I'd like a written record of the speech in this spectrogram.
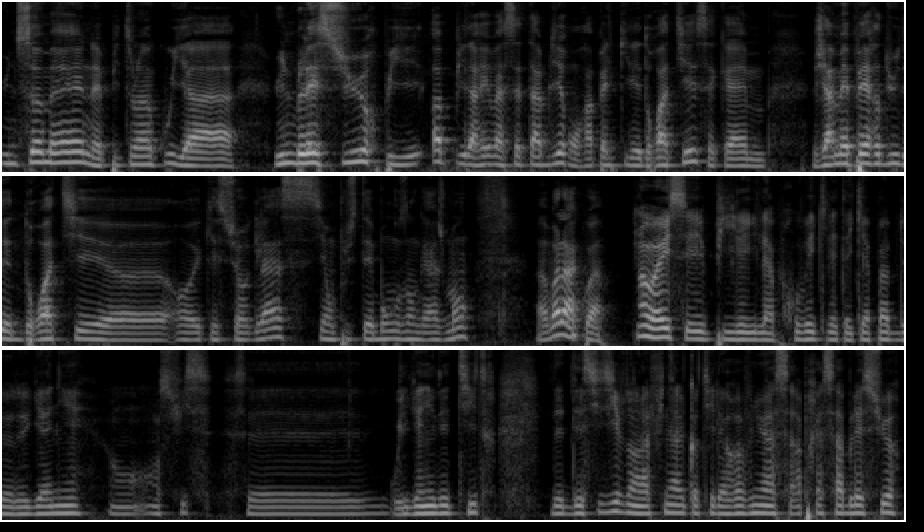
une semaine, et puis tout d'un coup, il y a une blessure, puis hop, il arrive à s'établir. On rappelle qu'il est droitier, c'est quand même jamais perdu d'être droitier euh, en hockey sur glace, si en plus t'es bon aux engagements. Ah, voilà quoi. Ah ouais, et puis il a prouvé qu'il était capable de, gagner en, Suisse. C'est oui. gagner des titres, d'être décisif dans la finale quand il est revenu après sa blessure.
